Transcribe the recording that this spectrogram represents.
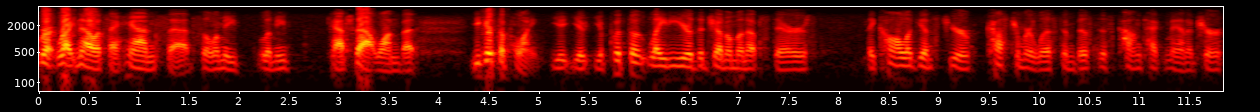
right, right now it's a handset, so let me let me catch that one. But you get the point. You, you, you put the lady or the gentleman upstairs. They call against your customer list and business contact manager.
